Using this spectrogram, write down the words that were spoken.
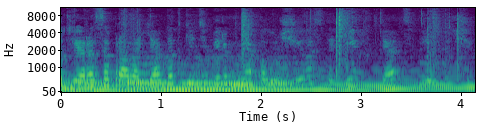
Вот я разобрала ягодки, теперь у меня получилось таких 5 веточек.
